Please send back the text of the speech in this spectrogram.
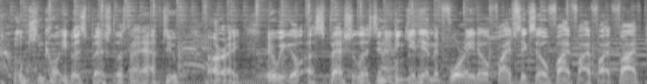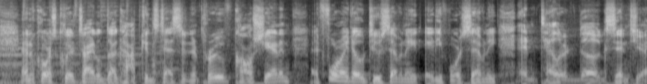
We can call you a specialist. I have to. All right, there we go. A specialist. And you can get him at 480 560 5555. And of course, clear title Doug Hopkins tested and approved. Call Shannon at 480 278 8470 and tell her Doug sent you.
